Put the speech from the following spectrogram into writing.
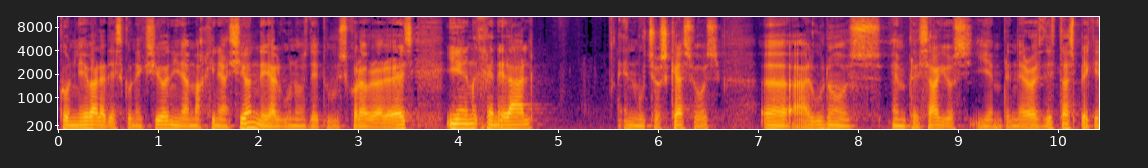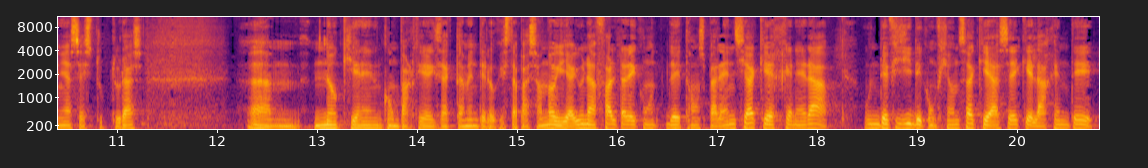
conlleva la desconexión y la imaginación de algunos de tus colaboradores y en general, en muchos casos, eh, algunos empresarios y emprendedores de estas pequeñas estructuras Em, no quieren compartir exactamente lo que está pasando y hay una falta de, transparencia que genera un déficit de confianza que hace que la gente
